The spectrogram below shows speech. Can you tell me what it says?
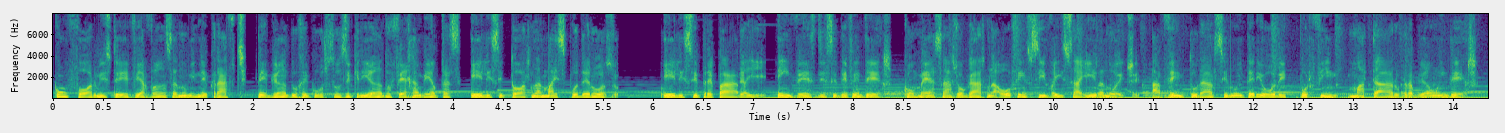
conforme Steve avança no Minecraft, pegando recursos e criando ferramentas, ele se torna mais poderoso. Ele se prepara e, em vez de se defender, começa a jogar na ofensiva e sair à noite, aventurar-se no interior e, por fim, matar o dragão Ender.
